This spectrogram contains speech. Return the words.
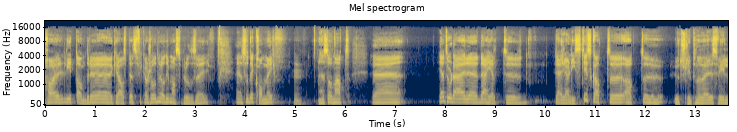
har litt andre kravspesifikasjoner, og de masseproduserer. Så det kommer. Mm. Sånn at jeg tror det er, det er helt det er realistisk at, eh, at eh, utslippene deres vil,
